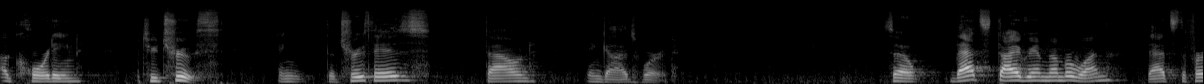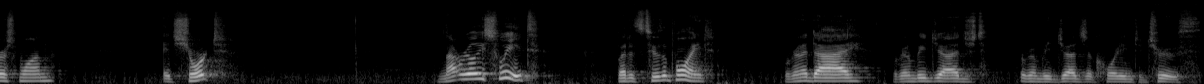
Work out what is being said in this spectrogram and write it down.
according to truth. And the truth is found in God's Word. So that's diagram number one. That's the first one. It's short. Not really sweet, but it's to the point. We're going to die. We're going to be judged. We're going to be judged according to truth.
